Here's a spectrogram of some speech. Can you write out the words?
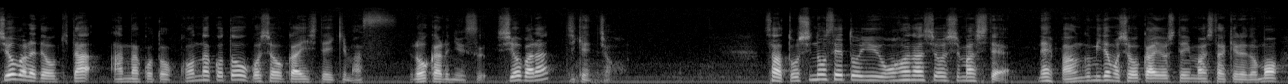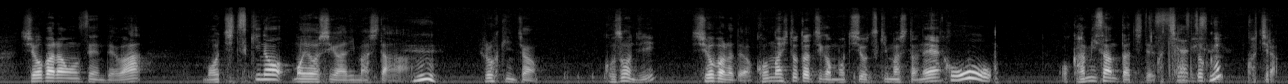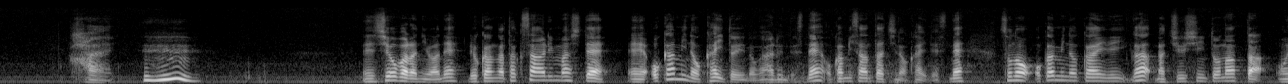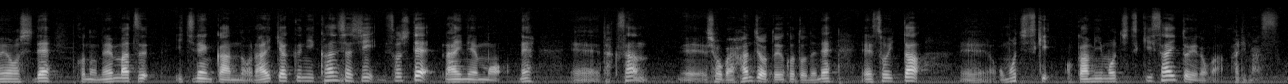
塩原で起きたあんなことこんなことをご紹介していきます。ローカルニュース塩原事件帳さあ年の瀬というお話をしましてね番組でも紹介をしていましたけれども塩原温泉では餅つきの催しがありました。うん。フロフキンちゃんご存知？塩原ではこんな人たちが餅をつきましたね。ほお。かみさんたちです。こちらですね。こちら。はい、ううん。えー塩原にはね旅館がたくさんありまして、えーおかみの会というのがあるんですね。おかみさんたちの会ですね。そのおかみの会が、まあ、中心となった催しでこの年末1年間の来客に感謝しそして来年もね、えーたくさん、えー商売繁盛ということでね、えーそういった、えーお餅つきおかみ餅つき祭というのがあります。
